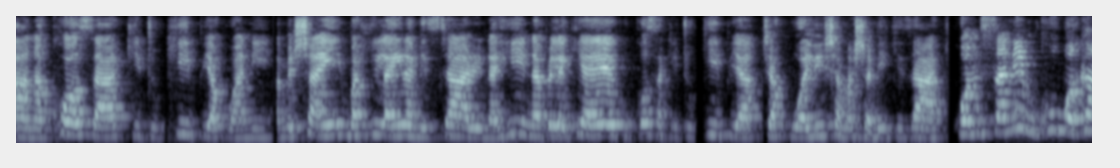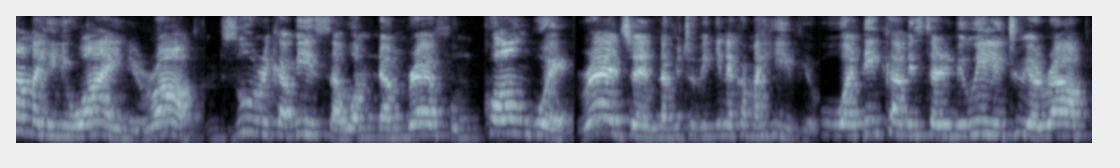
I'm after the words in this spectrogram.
anakosa kitu kipya, kwani ameshaimba kila aina mistari, na hii inapelekea yeye kukosa kitu kipya cha kuwalisha mashabiki zake. Kwa msanii mkubwa kama Lil Wayne, rap mzuri kabisa wa muda mrefu, mkongwe, legend na vitu vingine kama hivyo, kuandika mistari miwili tu ya rap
